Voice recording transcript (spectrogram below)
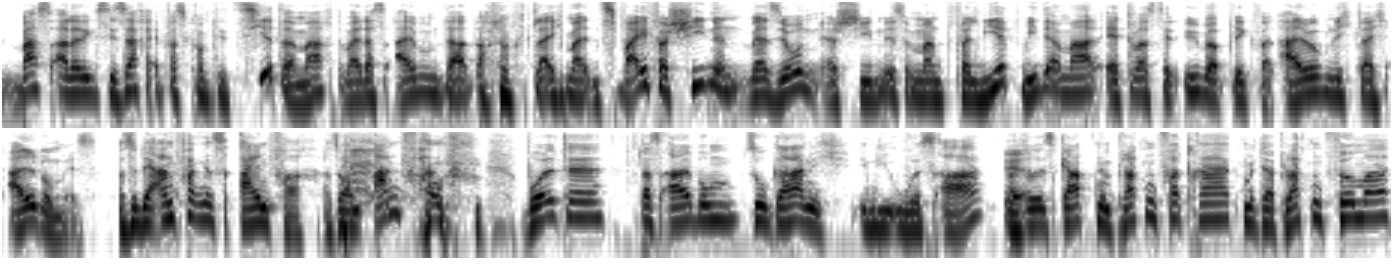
Was allerdings die Sache etwas komplizierter macht, weil das Album da doch noch gleich mal in zwei verschiedenen Versionen erschienen ist und man verliert wieder mal etwas den Überblick, weil Album nicht gleich Album ist. Also der Anfang ist einfach. Also am Anfang wollte das Album so gar nicht in die USA. Also Ja. es gab einen Plattenvertrag mit der Plattenfirma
